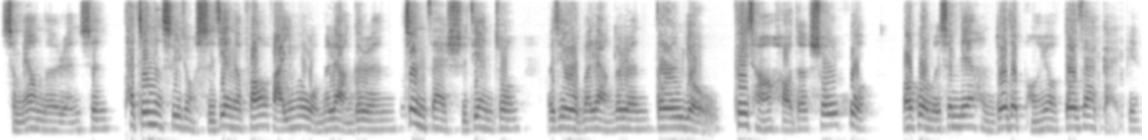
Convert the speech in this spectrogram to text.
什么样的人生。它真的是一种实践的方法，因为我们两个人正在实践中，而且我们两个人都有非常好的收获。包括我们身边很多的朋友都在改变。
